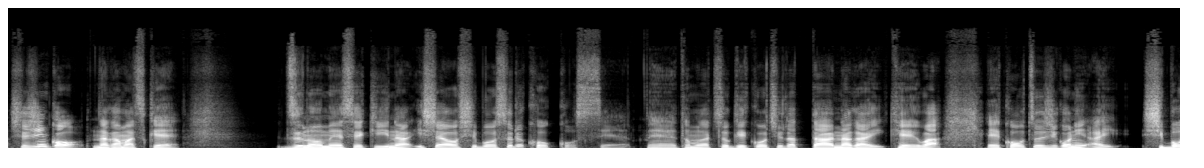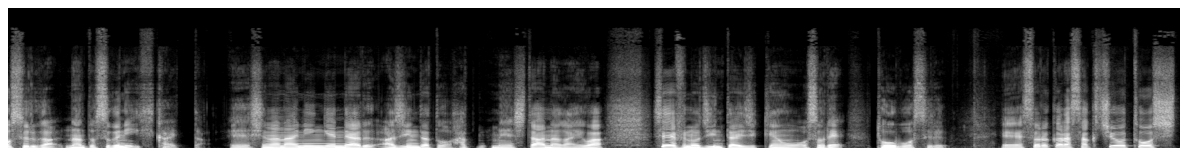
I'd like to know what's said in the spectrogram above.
主人公長松圭。頭脳明晰な医者を志望する高校生、えー、友達と下校中だった永井圭は、えー、交通事故に遭い死亡するがなんとすぐに生き返った、えー、死なない人間であるアジンだと判明した永井は政府の人体実験を恐れ逃亡する、えそれから作中を通し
